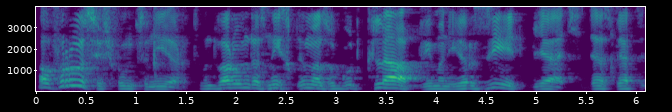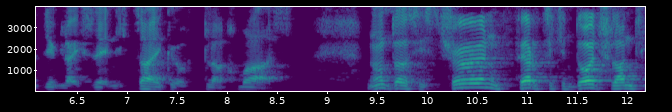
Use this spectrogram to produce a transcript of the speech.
auf Russisch funktioniert und warum das nicht immer so gut klappt, wie man hier sieht, blядь, das werdet ihr gleich sehen. Ich zeige euch gleich was. Nun, das ist schön, fertig in Deutschland,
